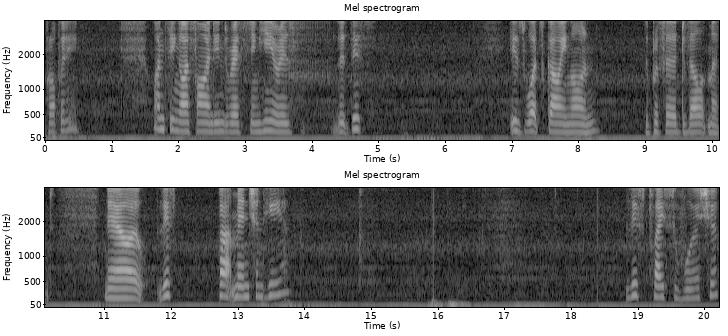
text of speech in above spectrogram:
property. One thing I find interesting here is that this is what's going on, the preferred development. Now, this part mentioned here this place of worship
